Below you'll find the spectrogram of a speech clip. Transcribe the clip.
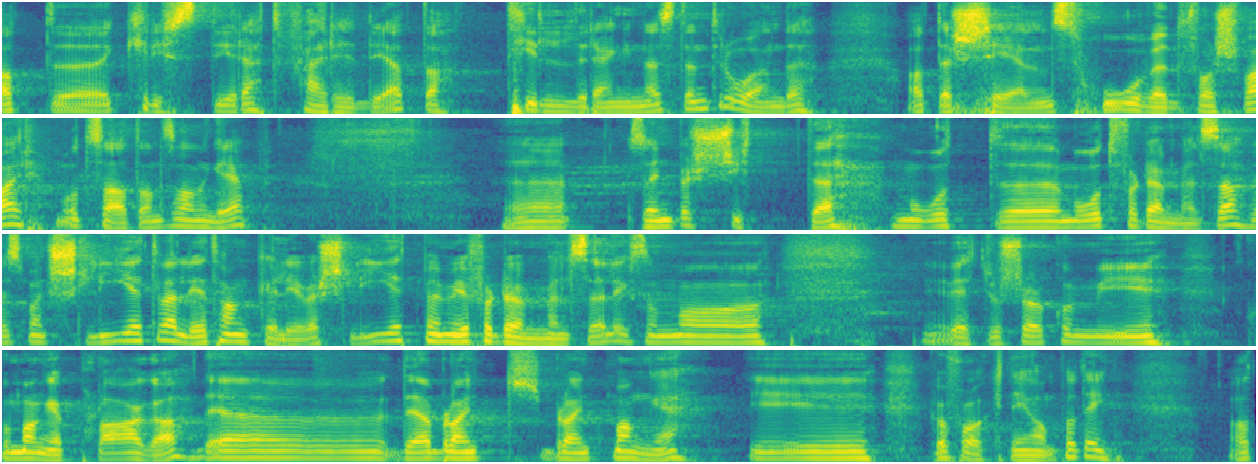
at uh, Kristi rettferdighet da, tilregnes den troende. At det er sjelens hovedforsvar mot Satans angrep. Uh, så den beskytter mot, mot fordømmelser. Hvis man sliter veldig i tankelivet, sliter med mye fordømmelse liksom, og Vi vet jo sjøl hvor, hvor, mange plager det er, det er blant, blant mange i befolkningene på ting. At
